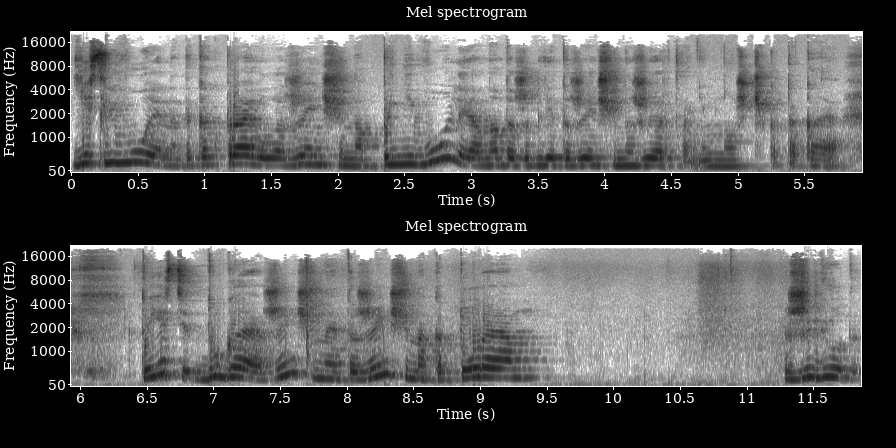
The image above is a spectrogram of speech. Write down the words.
Если воин это, как правило, женщина по неволе, она даже где-то женщина-жертва немножечко такая, то есть другая женщина, это женщина, которая живет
